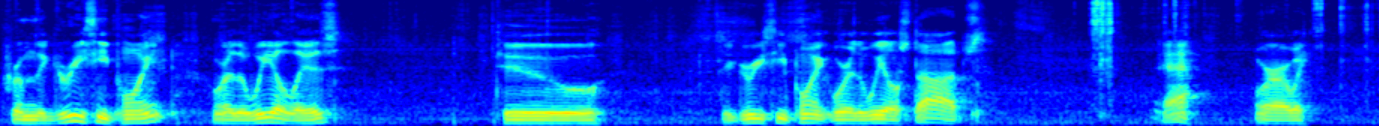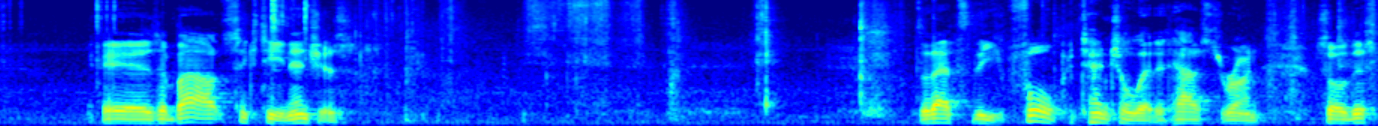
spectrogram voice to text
from the greasy point where the wheel is to the greasy point where the wheel stops, yeah, where are we, is about 16 inches. So that's the full potential that it has to run. So this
